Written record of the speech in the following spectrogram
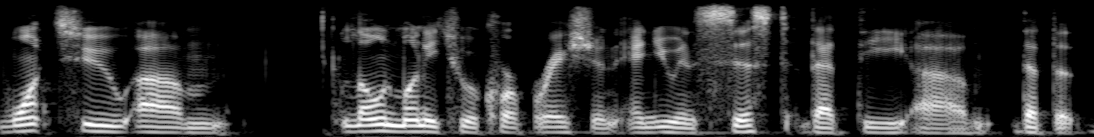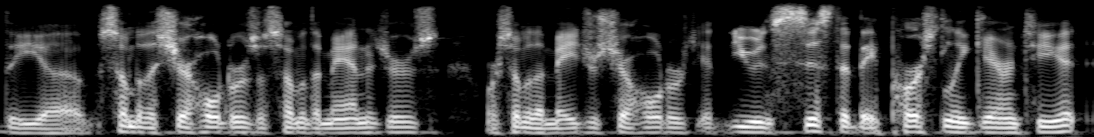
want to um, loan money to a corporation and you insist that the um, that the the uh, some of the shareholders or some of the managers or some of the major shareholders you insist that they personally guarantee it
